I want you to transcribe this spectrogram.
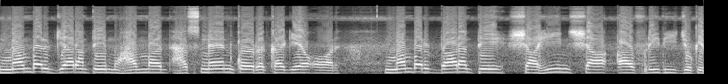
नंबर 11 पे मोहम्मद हसनैन को रखा गया और नंबर 12 पे शाहीन शाह आफरीदी जो कि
